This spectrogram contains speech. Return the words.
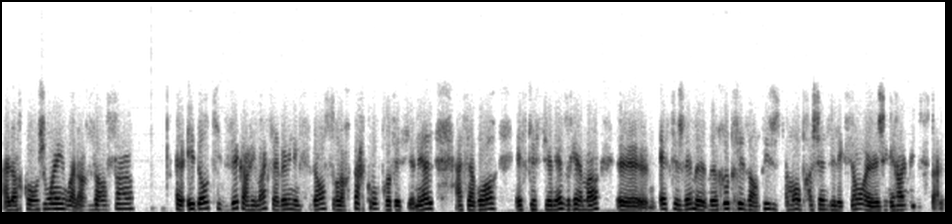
à leurs conjoints ou à leurs enfants euh, et d'autres qui disaient carrément que ça avait une incidence sur leur parcours professionnel, à savoir est-ce que vraiment euh, est-ce que je vais me, me, représenter justement aux prochaines élections euh, générales municipales?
